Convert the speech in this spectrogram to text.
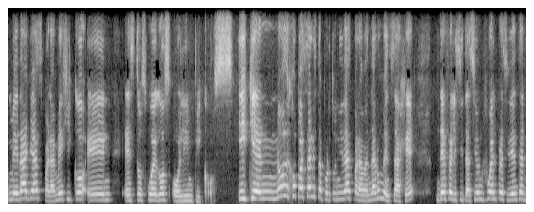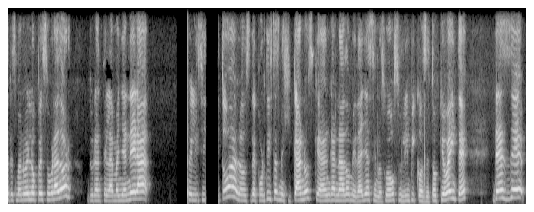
medallas para México en estos Juegos Olímpicos. Y quien no dejó pasar esta oportunidad para mandar un mensaje de felicitación fue el presidente Andrés Manuel López Obrador. Durante la mañanera felicitó a los deportistas mexicanos que han ganado medallas en los Juegos Olímpicos de Tokio 20. Desde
